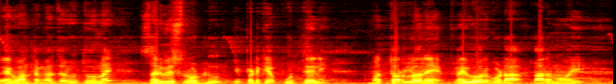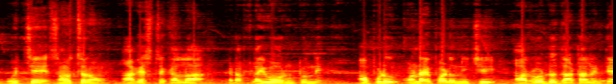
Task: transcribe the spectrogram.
వేగవంతంగా జరుగుతూ ఉన్నాయి. సర్వీస్ రోడ్లు ఇప్పటికే పూర్తయినాయి. మా త్వరలోనే ఫ్లైఓవర్ కూడా ప్రారంభమై వచ్చే సంవత్సరం ఆగస్టు కల్లా ఇక్కడ ఫ్లైఓవర్ ఉంటుంది. అప్పుడు కొండాయిపాడు నుంచి ఆ రోడ్డు దాటాలంటే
